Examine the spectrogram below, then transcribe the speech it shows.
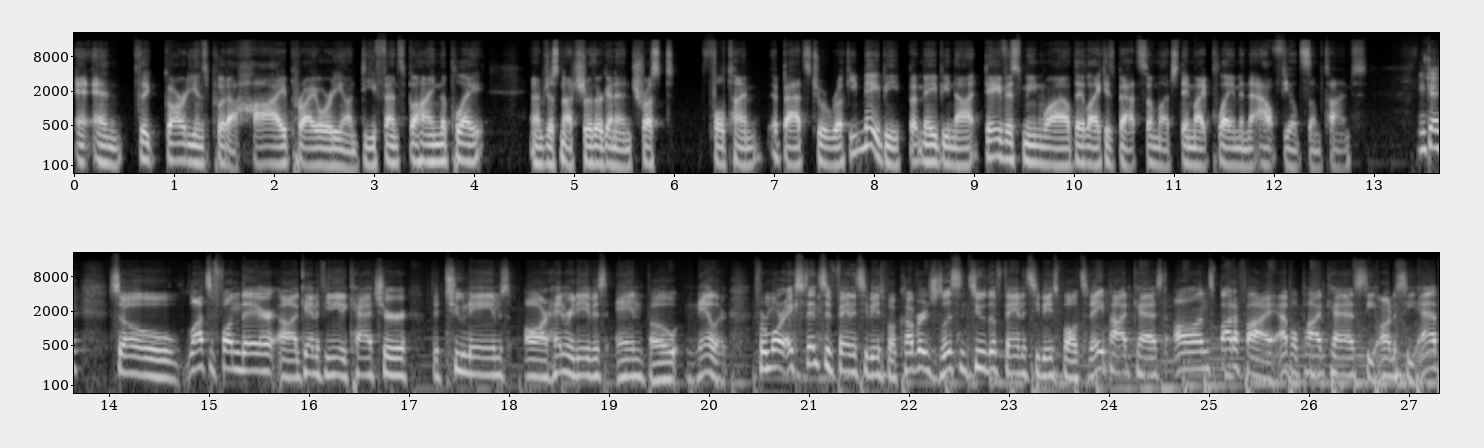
and, and the Guardians put a high priority on defense behind the plate. And I'm just not sure they're going to entrust full time at bats to a rookie? Maybe, but maybe not. Davis, meanwhile, they like his bat so much they might play him in the outfield sometimes. Okay, so lots of fun there. Uh, again, if you need a catcher, the two names are Henry Davis and Bo Naylor. For more extensive fantasy baseball coverage, listen to the Fantasy Baseball Today podcast on Spotify, Apple Podcasts, the Audacy app,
